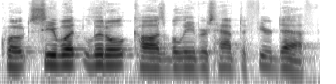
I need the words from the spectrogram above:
quote, See what little cause believers have to fear death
